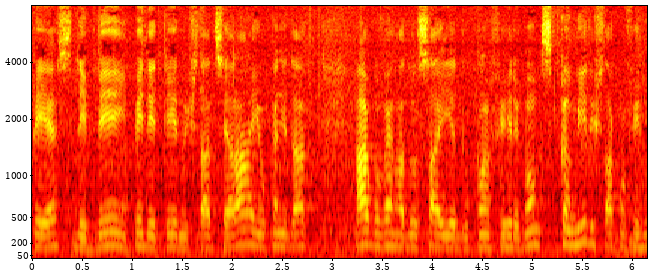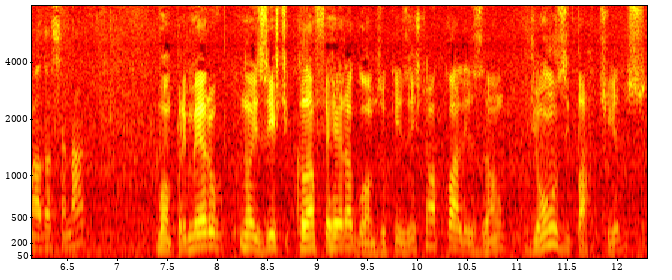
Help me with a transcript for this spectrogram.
PSDB e PDT no estado de Ceará e o candidato a governador saía do clã Ferreira Gomes, Camilo está confirmado ao Senado? Bom, primeiro, não existe clã Ferreira Gomes. O que existe é uma coalizão de 11 partidos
